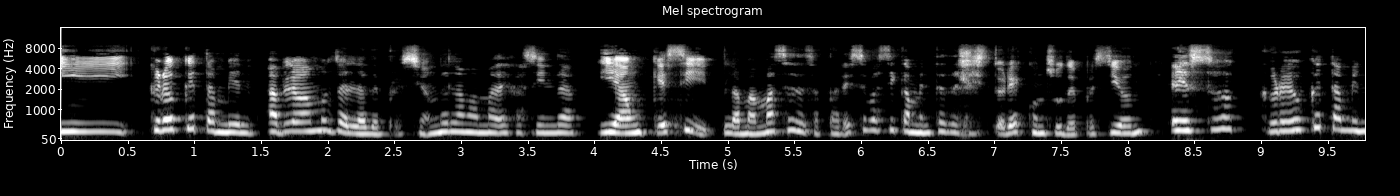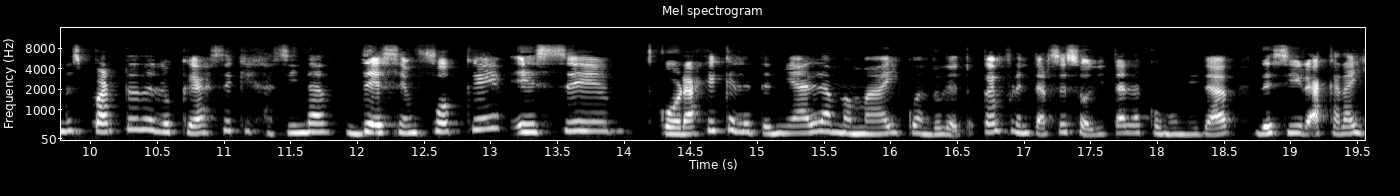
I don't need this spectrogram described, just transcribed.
Y creo que también hablábamos de la depresión de la mamá de Jacinda. Y aunque sí, la mamá se desaparece básicamente de la historia con su depresión, eso creo que también es parte de lo que hace que Jacinda desenfoque ese coraje que le tenía a la mamá y cuando le toca enfrentarse solita a la comunidad, decir, ah, caray,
